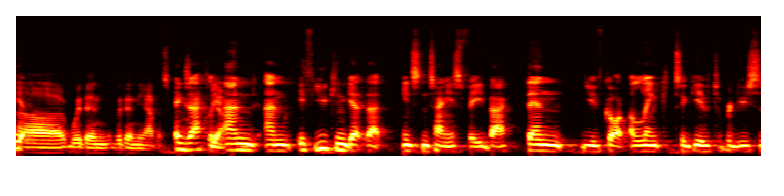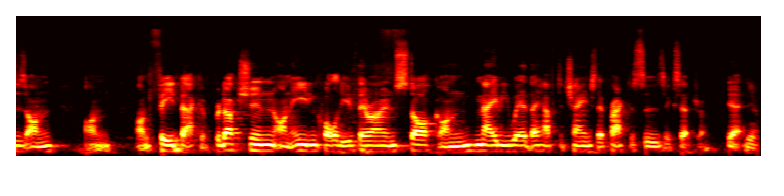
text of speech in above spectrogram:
Yeah. uh, within within the abattoir. Exactly. Yeah. And and if you can get that instantaneous feedback, then you've got a link to give to producers on on on feedback of production, on eating quality of their own stock, on maybe where they have to change their practices, etc. Yeah. yeah.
